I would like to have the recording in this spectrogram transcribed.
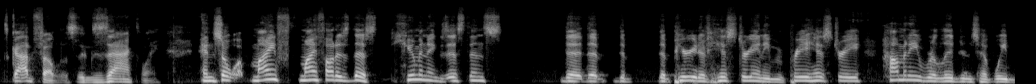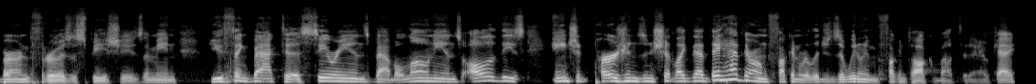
it's God Godfellas, exactly. And so my my thought is this: human existence, the the the the period of history and even prehistory. How many religions have we burned through as a species? I mean, you think back to Assyrians, Babylonians, all of these ancient Persians and shit like that. They had their own fucking religions that we don't even fucking talk about today. Okay,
